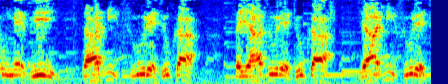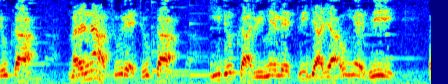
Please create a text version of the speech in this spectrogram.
အောင်မဲ့ပြီဇာတိဆိုတဲ့ဒုက္ခဆရာဆိုတဲ့ဒုက္ခယာတိဆိုတဲ့ဒုက္ခ မရဏဆိုတဲ့ဒုက္ခဒီဒုက္ခတွေနဲ့လည်းတွေ့ကြရအောင်မဲ့ပြီဩ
